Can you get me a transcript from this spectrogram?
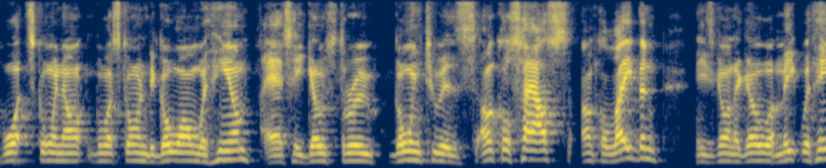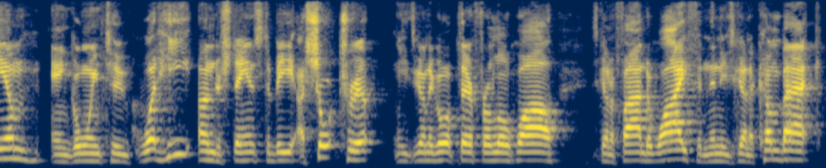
what's going on, what's going to go on with him as he goes through going to his uncle's house, Uncle Laban. He's going to go meet with him and going to what he understands to be a short trip. He's going to go up there for a little while. He's going to find a wife and then he's going to come back.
